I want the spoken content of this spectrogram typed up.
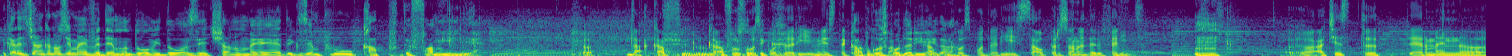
Pe care ziceam că nu o să mai vedem în 2020, anume, de exemplu, cap de familie. Uh, da, cap, capul gospodăriei, nu este capul gospodăriei, capul da. gospodăriei sau persoană de referință. Uh-huh. Acest termen uh,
